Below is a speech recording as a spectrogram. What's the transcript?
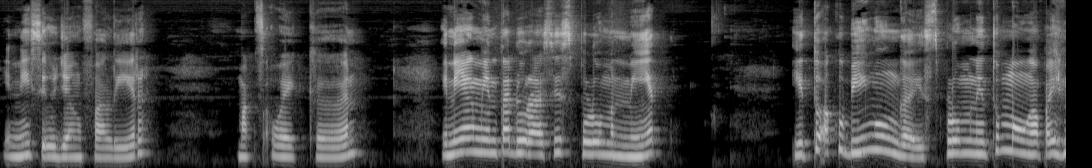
Ini si Ujang Valir. Max Awaken. Ini yang minta durasi 10 menit Itu aku bingung guys. 10 menit tuh mau ngapain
